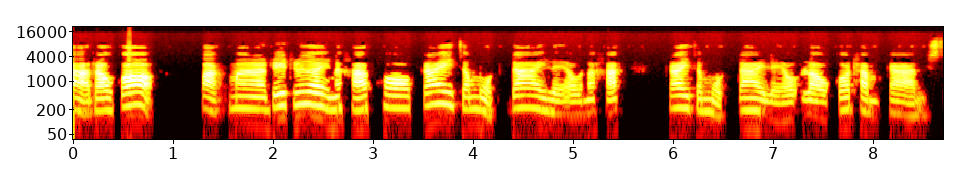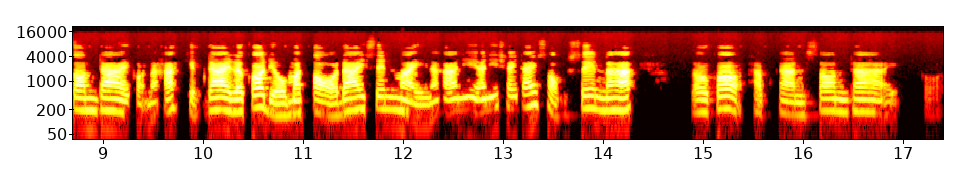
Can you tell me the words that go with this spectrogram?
ค่ะ เราก็ปักมาเรื่อยๆนะคะ พอใกล้จะหมดได้แล้วนะคะ ใกล้จะหมดได้แล้ว เราก็ทำการซ่อนได้ก่อนนะคะ เก็บได้แล้วก็เดี๋ยวมาต่อได้เส้นใหม่นะคะ นี่อันนี้ใช้ได้สองเส้นนะคะ เราก็ทำการซ่อนได้ก่อน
